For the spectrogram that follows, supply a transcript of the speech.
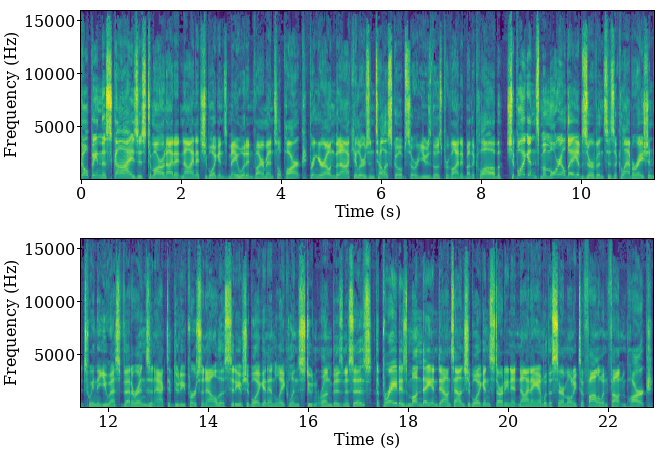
Scoping the Skies is tomorrow night at 9 at Sheboygan's Maywood Environmental Park. Bring your own binoculars and telescopes or use those provided by the club. Sheboygan's Memorial Day observance is a collaboration between the U.S. veterans and active duty personnel, the City of Sheboygan, and Lakeland student run businesses. The parade is Monday in downtown Sheboygan starting at 9 a.m. with a ceremony to follow in Fountain Park.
